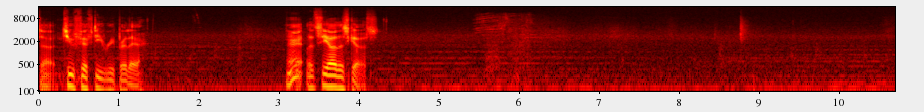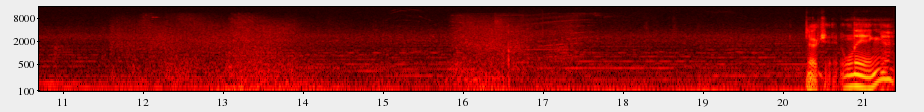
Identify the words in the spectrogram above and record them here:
So uh, 250 Reaper there. Alright, let's see how this goes. Okay, Ling.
